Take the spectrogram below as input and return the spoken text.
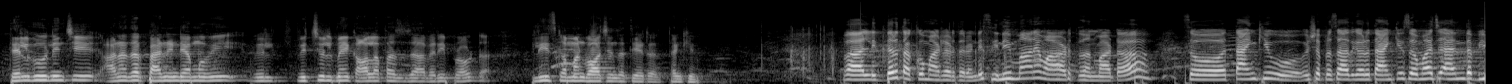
తెలుగు నుంచి another pan India movie will which will make all of us very proud please come and watch in the theatre thank you వాళ్ళిద్దరు తక్కువ మాట్లాడతారండి. సినిమానే మాట్లాడుతుంది అనమాట so thank you Vishwaprasad గారు. Thank you so much and the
